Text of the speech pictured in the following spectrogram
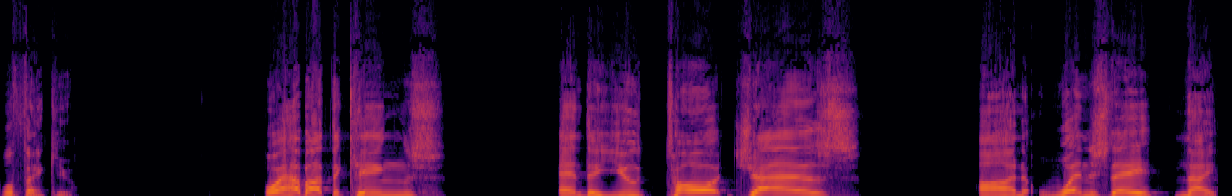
will thank you. Boy, how about the Kings and the Utah Jazz on Wednesday night?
